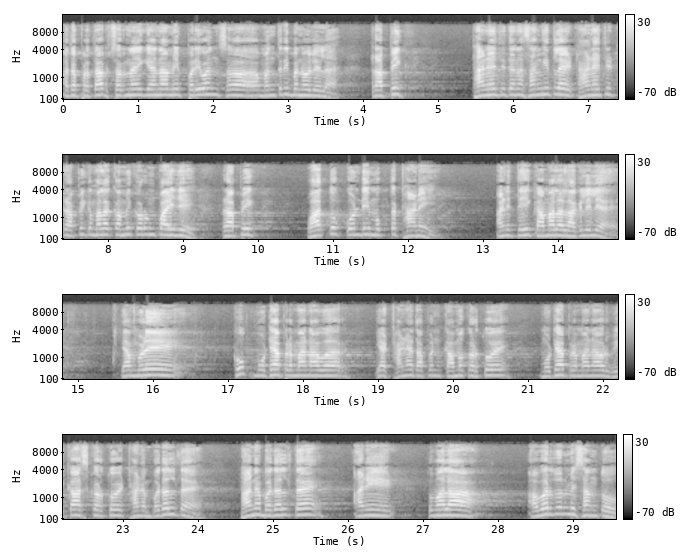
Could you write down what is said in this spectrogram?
आता प्रताप सरनाईक यांना मी परिवहन स- मंत्री बनवलेला आहे. ट्रॅफिक ठाण्याची त्यांना सांगितलंय ठाण्याची ट्रॅफिक मला कमी करून पाहिजे. ट्रॅफिक वाहतूक कोंडी मुक्त ठाणे. आणि तेही कामाला लागलेले आहेत. त्यामुळे खूप मोठ्या प्रमाणावर या ठाण्यात आपण कामं करतोय मोठ्या प्रमाणावर विकास करतोय ठाणं बदलतंय ठाणं बदलतंय. आणि तुम्हाला आवर्जून मी सांगतो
